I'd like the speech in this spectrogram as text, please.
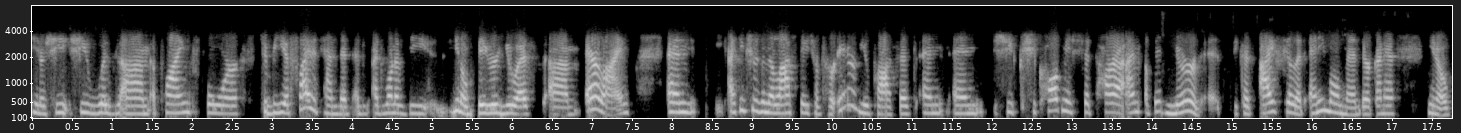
you know, she she was um, applying for to be a flight attendant at, at one of the you know bigger U.S. Um, airlines, and I think she was in the last stage of her interview process, and and she she called me. She said, "Tara, I'm a bit nervous because I feel at any moment they're gonna, you know,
